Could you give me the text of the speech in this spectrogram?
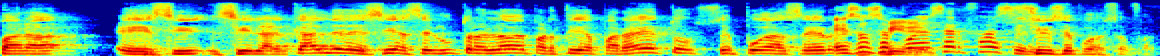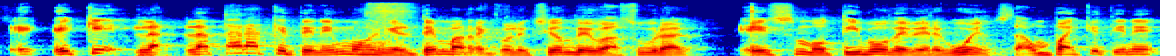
para, eh, si, si el alcalde decide hacer un traslado de partida para esto, se puede hacer. Eso se Mire, puede hacer fácil. Sí, se puede hacer fácil. Eh, Es que la, la tara que tenemos en el tema recolección de basura es motivo de vergüenza. Un país que tiene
